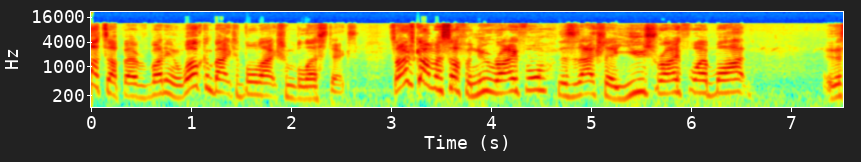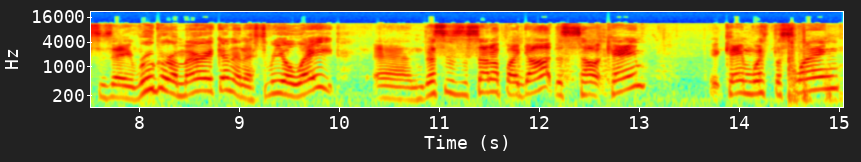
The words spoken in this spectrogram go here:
What's up everybody and welcome back to Bolt Action Ballistics. So I just got myself a new rifle. This is actually a used rifle I bought. This is a Ruger American and a 308 and this is the setup I got. This is how it came. It came with the sling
